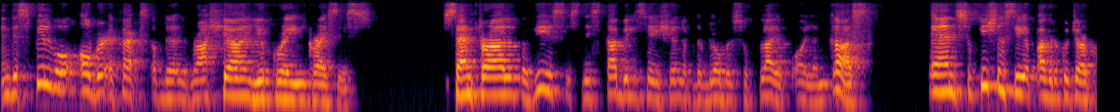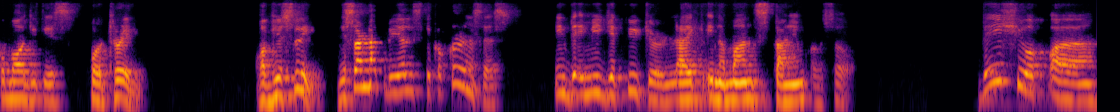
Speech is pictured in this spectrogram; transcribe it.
and the spillover effects of the Russia Ukraine crisis. Central to this is the stabilization of the global supply of oil and gas and sufficiency of agricultural commodities for trade. Obviously, these are not realistic occurrences in the immediate future, like in a month's time or so. The issue of uh,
